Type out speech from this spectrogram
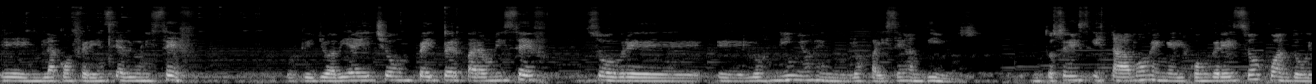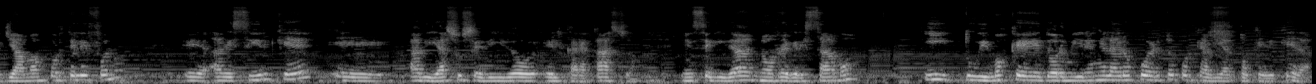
en la conferencia de UNICEF, porque yo había hecho un paper para UNICEF sobre eh, los niños en los países andinos. Entonces estábamos en el Congreso cuando llaman por teléfono eh, a decir que eh, había sucedido el Caracazo. Enseguida nos regresamos y tuvimos que dormir en el aeropuerto porque había toque de queda.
